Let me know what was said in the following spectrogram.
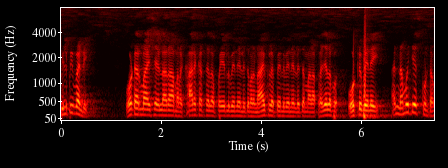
పిలిపివ్వండి. ఓటర్ మహాశయులారా మన కార్యకర్తల పేర్లు పోయినాయి లేదా మన నాయకుల పేర్లు పోయినాయి లేదా మన ప్రజల ఓట్లు పోయినాయి అని నమోదు చేసుకుంటాం.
